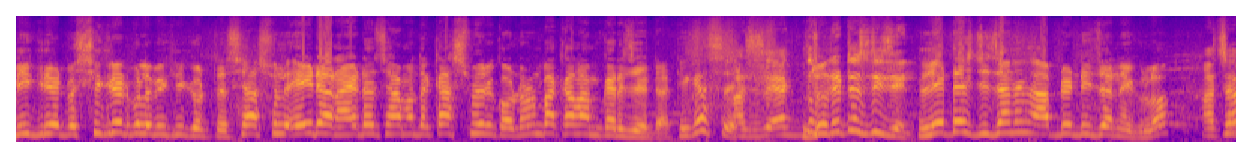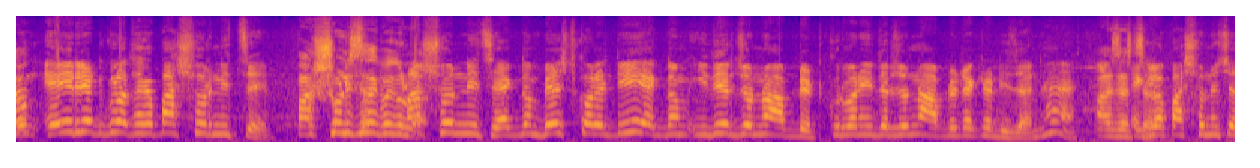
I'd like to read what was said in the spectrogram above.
বি গ্রেড বা সি গ্রেড বলে বিক্রি করতেছে। আসলে এইটা না এটা হচ্ছে আমাদের কাশ্মীরি কটন বা কালামকারি যেটা ঠিক আছে? একদম latest design latest design update design এগুলো। আচ্ছা। এবং এই রেটগুলো থাকে পাঁচশোর নিচে। পাঁচশো নিচে থাকবে পাঁচশোর নিচে। একদম বেস্ট কোয়ালিটি একদম ঈদের জন্য আপডেট কুরবানি ঈদের জন্য আপডেট একটা ডিজাইন হ্যাঁ? আচ্ছা, আচ্ছা। এগুলো পাঁচশোর নিচে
